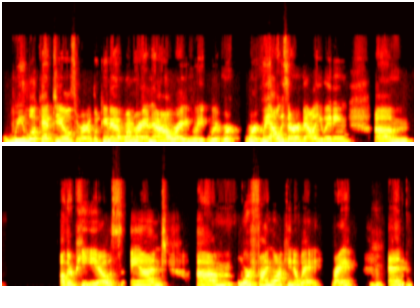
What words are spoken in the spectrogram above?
we look at deals. We're looking at one right now, right? Mm-hmm. We we're, we're we always are evaluating um, other PEOs, and um, we're fine walking away, right? Mm-hmm. And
